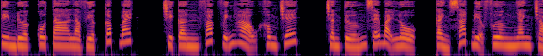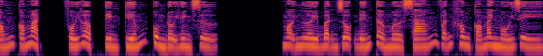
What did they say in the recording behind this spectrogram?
Tìm được cô ta là việc cấp bách, chỉ cần Phác Vĩnh hảo không chết, chân tướng sẽ bại lộ, cảnh sát địa phương nhanh chóng có mặt, phối hợp tìm kiếm cùng đội hình sự. Mọi người bận rộn đến tờ mờ sáng vẫn không có manh mối gì.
